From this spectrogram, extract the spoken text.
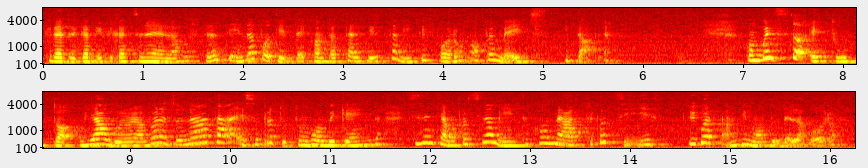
creare gamificazione nella vostra azienda potete contattare direttamente il forum Open Badge Italia. Con questo è tutto, vi auguro una buona giornata e soprattutto un buon weekend. Ci sentiamo prossimamente con altri consigli riguardanti il mondo del lavoro.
